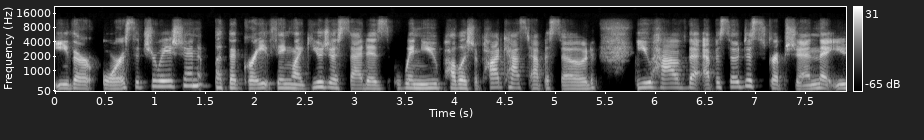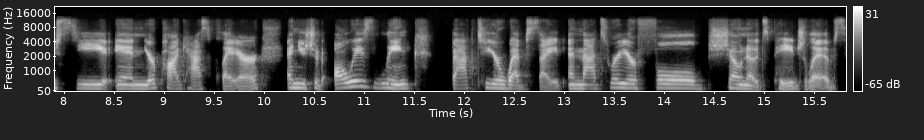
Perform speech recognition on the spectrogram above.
either or situation. But the great thing, like you just said, is when you publish a podcast episode, you have the episode description that you see in your podcast player, and you should always link back to your website. And that's where your full show notes page lives.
